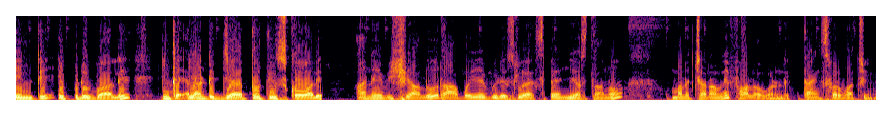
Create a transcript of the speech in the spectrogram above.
ఏంటి? ఎప్పుడు ఇవ్వాలి? ఇంకా ఎలాంటి జాగ్రత్తలు తీసుకోవాలి? అనే విషయాలు రాబోయే వీడియోస్లో ఎక్స్ప్లెయిన్ చేస్తాను. మన ఛానల్ని ఫాలో అవ్వండి. థ్యాంక్స్ ఫర్ వాచింగ్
